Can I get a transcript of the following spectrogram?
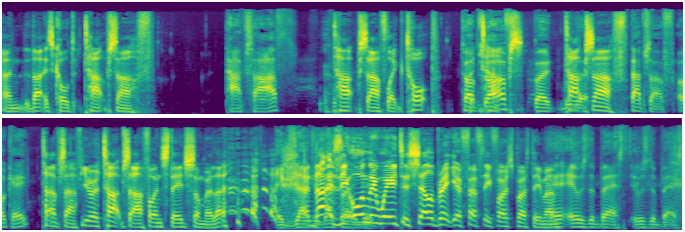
and that is called taps off. Taps off. taps off, like top. Tops but off, but a- off, Taps off. Okay. taps off. You were taps off on stage somewhere. That Exactly. and that's the only way to celebrate your fifty-first birthday, man. It, it was the best. It was the best.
